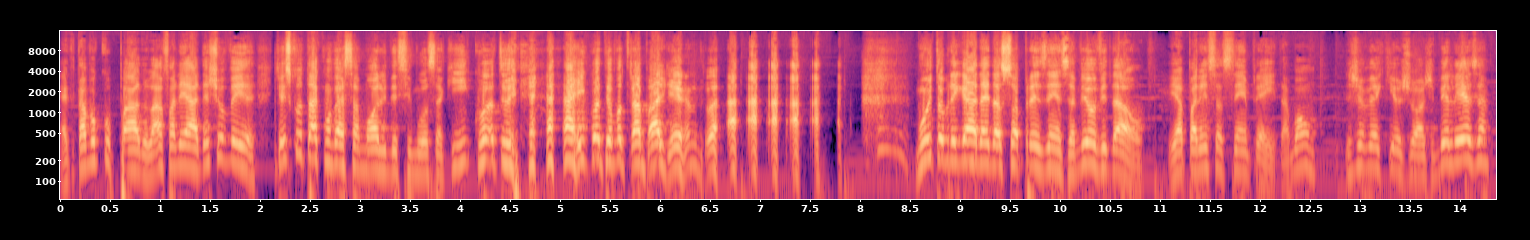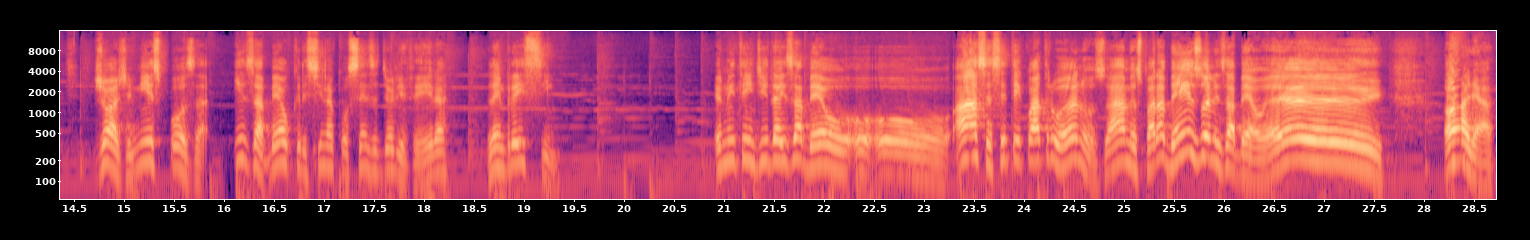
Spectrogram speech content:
É que eu tava ocupado lá, falei, ah, deixa eu ver, deixa eu escutar a conversa mole desse moço aqui enquanto, enquanto eu vou trabalhando. Muito obrigado aí da sua presença, viu, Vidal? E apareça sempre aí, tá bom? Deixa eu ver aqui o Jorge, beleza? Jorge, minha esposa Isabel Cristina Cossenza de Oliveira, lembrei sim. Eu não entendi da Isabel. O, o. Ah, 64 anos. Ah, meus parabéns, dona Isabel. Ei! Olha,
